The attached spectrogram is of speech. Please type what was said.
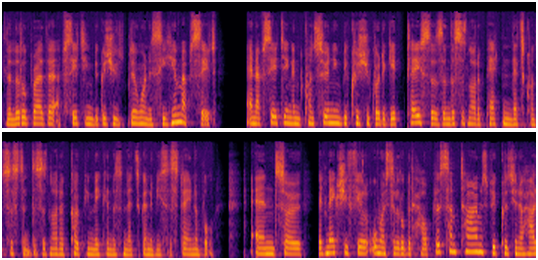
the little brother, upsetting because you don't want to see him upset, and upsetting and concerning because you've got to get places, and this is not a pattern that's consistent. This is not a coping mechanism that's going to be sustainable, and so it makes you feel almost a little bit helpless sometimes because you know how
